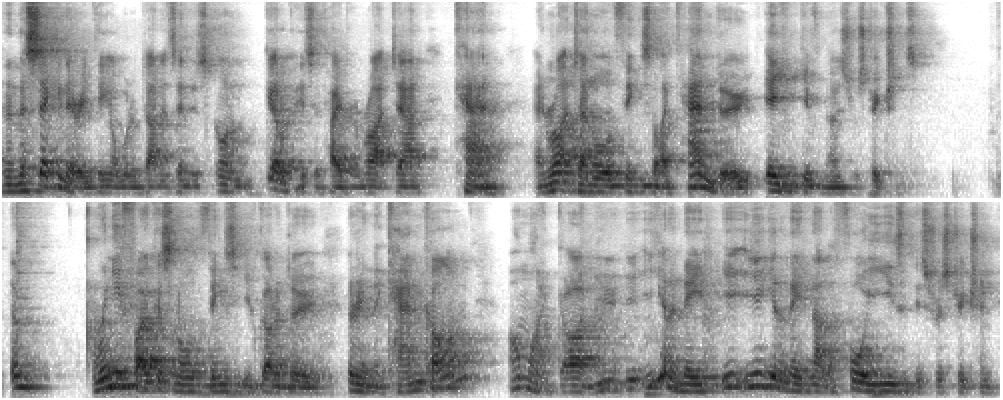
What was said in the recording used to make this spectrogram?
and then the secondary thing I would have done is then just gone get a piece of paper and write down can and write down all the things that I can do, even given those restrictions. Um, when you focus on all the things that you've got to do that are in the can column, oh my god, you, are going to need you're going to need another four years of this restriction to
